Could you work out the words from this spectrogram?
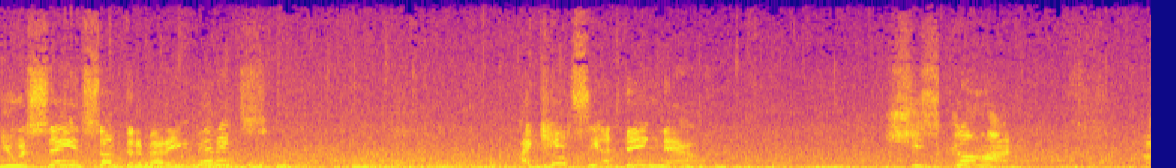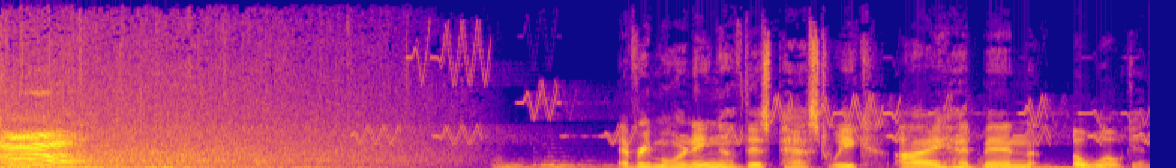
You were saying something about eight minutes? I can't see a thing now. She's gone. Ugh! Every morning of this past week, I had been awoken.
